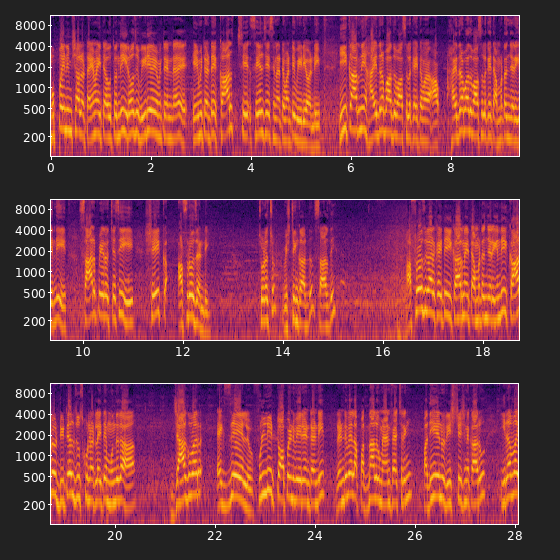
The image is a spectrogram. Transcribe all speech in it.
ముప్పై నిమిషాలు టైం అయితే అవుతుంది. ఈరోజు వీడియో ఏమిటంటే ఏమిటంటే కార్ చే- సేల్ చేసినటువంటి వీడియో అండి. ఈ కార్ని హైదరాబాద్ వాసులకైతే హైదరాబాద్ వాసులకైతే అమ్మటం జరిగింది. సార్ పేరు వచ్చేసి షేక్ అఫ్రోజ్ అండి. చూడొచ్చు విజిటింగ్ కార్డు సార్ది. అఫ్రోజ్ గారికి అయితే ఈ కారును అయితే అమ్మటం జరిగింది. ఈ కారు డీటెయిల్ చూసుకున్నట్లయితే ముందుగా Jaguar XJL fully top end variant అండి. రెండు వేల పద్నాలుగు మ్యానుఫ్యాక్చరింగ్ పదిహేను రిజిస్ట్రేషన్ కారు ఇరవై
